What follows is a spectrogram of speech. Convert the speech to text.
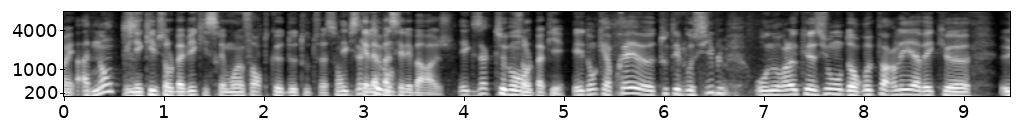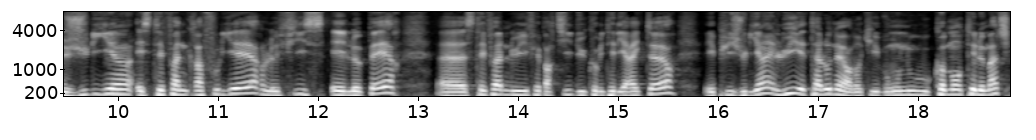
Ouais. à Nantes. Une équipe sur le papier qui serait moins forte que de toute façon, puisqu'elle a passé les barrages Exactement. sur le papier. Et donc après, euh, tout est possible. On aura l'occasion d'en reparler avec euh, Julien et Stéphane Grafoulière, le fils et le père. Euh, Stéphane, lui, fait partie du comité directeur. Et puis Julien, lui, est à l'honneur. Donc ils vont nous commenter le match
